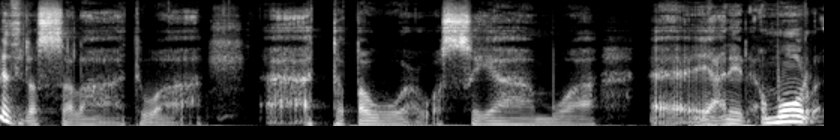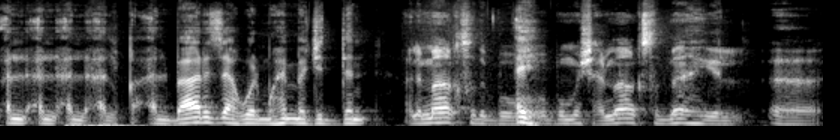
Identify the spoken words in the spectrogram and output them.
مثل الصلاة والتطوع والصيام و يعني الأمور البارزة والمهمة جدا أنا ما أقصد أبو أي. أبو مشعل ما أقصد ما هي آه،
